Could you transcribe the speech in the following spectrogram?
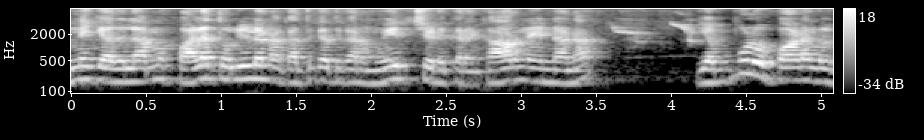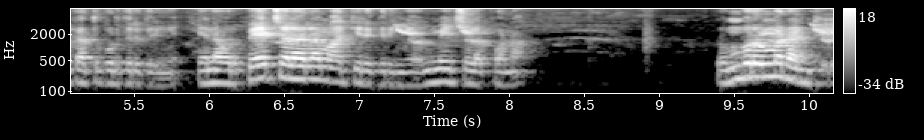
இன்றைக்கி அது இல்லாமல் பல தொழிலை நான் கற்றுக்கிறதுக்கான முயற்சி எடுக்கிறேன். காரணம் என்னென்னா எவ்வளோ பாடங்கள் கற்றுக் கொடுத்துருக்குறீங்க? என்னை ஒரு பேச்சாளராக மாற்றிருக்கிறீங்க உண்மையை சொல்ல போனால் ரொம்ப ரொம்ப நன்றி.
